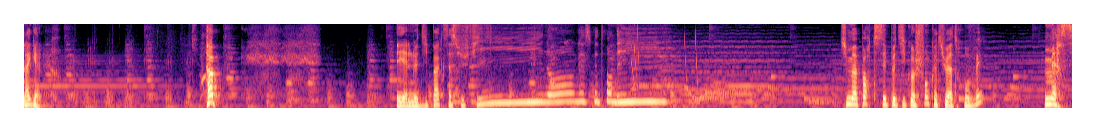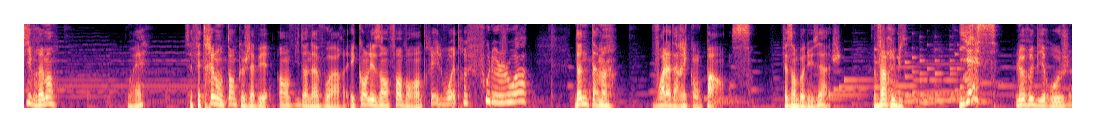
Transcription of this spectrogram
La galère. Hop Et elle ne dit pas que ça suffit Non, qu'est-ce que t'en dis Tu m'apportes ces petits cochons que tu as trouvés? Merci vraiment. Ouais. Ça fait très longtemps que j'avais envie d'en avoir, et quand les enfants vont rentrer, ils vont être fous de joie. Donne ta main. Voilà ta récompense. Fais-en bon usage. 20 rubis. Yes Le rubis rouge,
